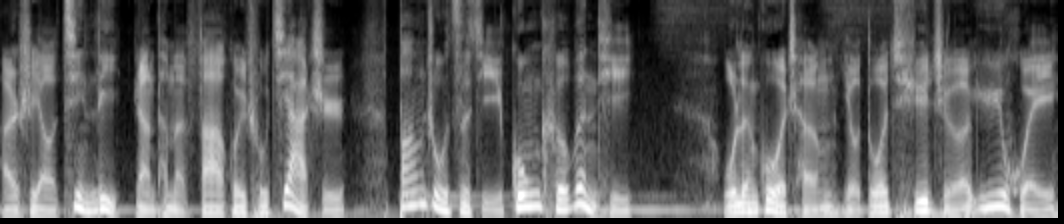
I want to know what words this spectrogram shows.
而是要尽力让他们发挥出价值，帮助自己攻克问题。无论过程有多曲折迂回，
